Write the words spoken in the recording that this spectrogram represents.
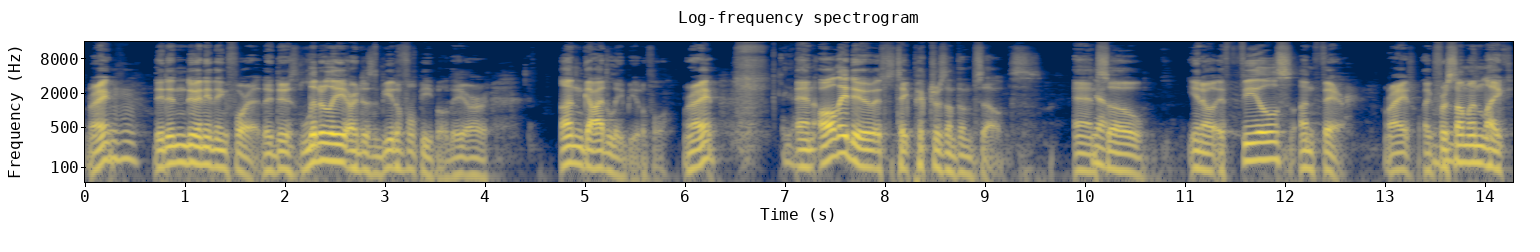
right Mhm. they didn't do anything for it they just literally are just beautiful people they are ungodly beautiful right Yeah. and all they do is to take pictures of themselves and Yeah. so you know it feels unfair right like for Mhm. someone like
